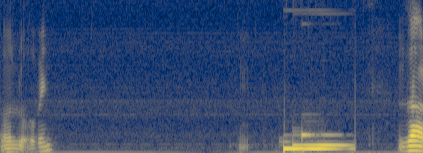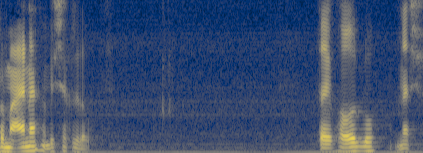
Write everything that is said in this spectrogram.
أقول له open ظهر معانا بالشكل دوت. طيب هقول له نشر.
